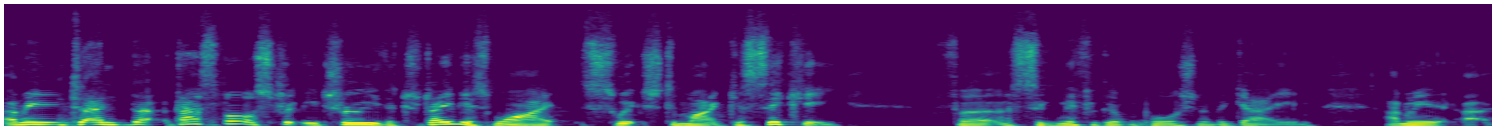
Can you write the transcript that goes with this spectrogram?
I mean, and that, that's not strictly true either. Tre'Davious White switched to Mike Gesicki for a significant portion of the game. I mean, uh,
